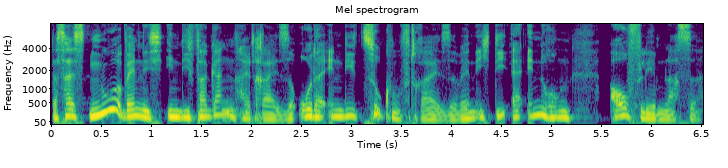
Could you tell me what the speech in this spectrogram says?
Das heißt, nur wenn ich in die Vergangenheit reise oder in die Zukunft reise, wenn ich die Erinnerungen aufleben lasse,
